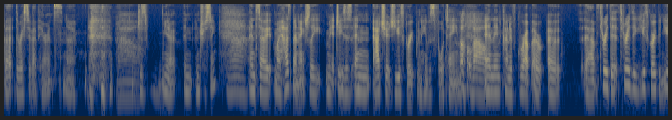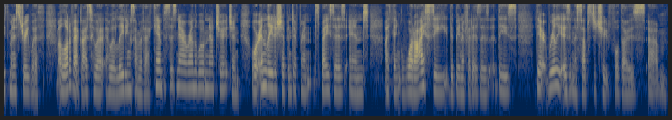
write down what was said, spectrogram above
but the rest of our parents no. Wow. Which is you know in, interesting. Yeah. And so my husband actually met Jesus in our church youth group when he was fourteen. Oh, wow. And then kind of grew up a, a uh, through the through the youth group and youth ministry with a lot of our guys who are who are leading some of our campuses now around the world in our church and or in leadership in different spaces. And I think what I see the benefit is is these there really isn't a substitute for those. Um,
